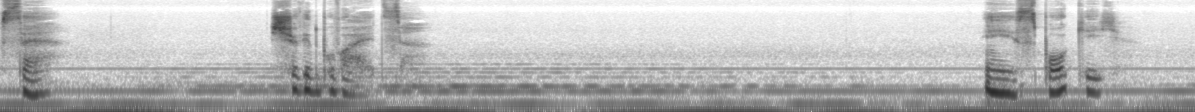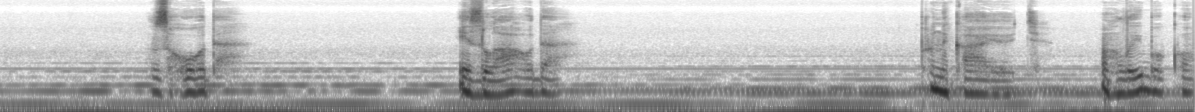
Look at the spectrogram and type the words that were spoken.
все, що відбувається. І спокій, згода і злагода проникають глибоко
